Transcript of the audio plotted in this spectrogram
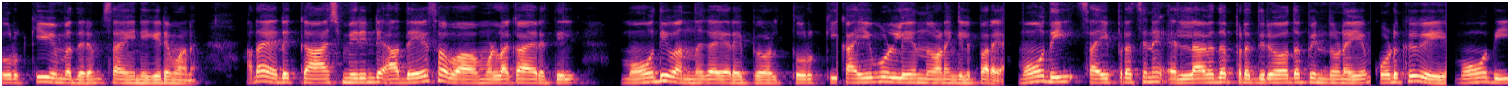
തുർക്കി വിമതരും സൈനികരുമാണ്. അതായത് കാശ്മീരിന്റെ അതേ സ്വഭാവമുള്ള കാര്യത്തിൽ മോദി വന്നു കയറിയപ്പോൾ തുർക്കി കൈപൊള്ളി എന്ന് വേണമെങ്കിൽ പറയാം. മോദി സൈപ്രസിന് എല്ലാവിധ പ്രതിരോധ പിന്തുണയും കൊടുക്കുകയും മോദി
